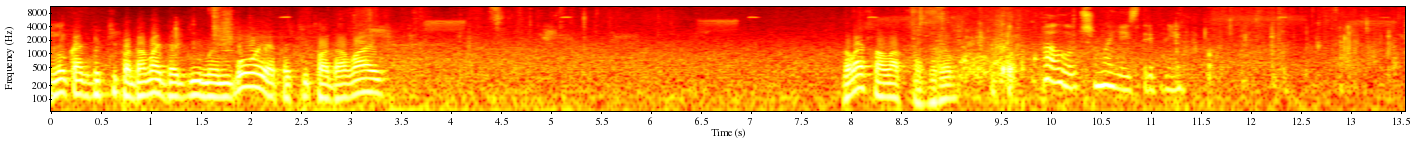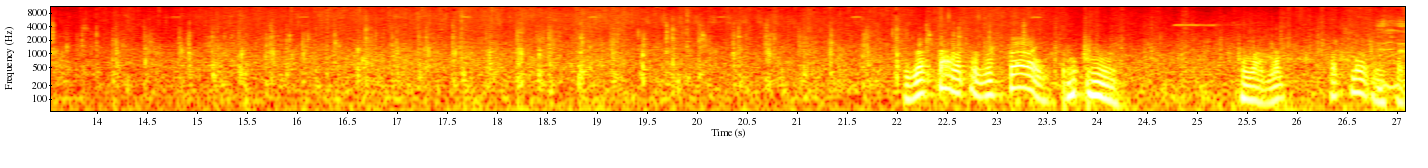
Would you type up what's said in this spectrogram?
Ну, как бы, типа, давай дадим им бой, это типа, давай... Давай салат сожрем. А лучше моей стрипни. Застава-то заставой. Ладно, посмотрим сейчас.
